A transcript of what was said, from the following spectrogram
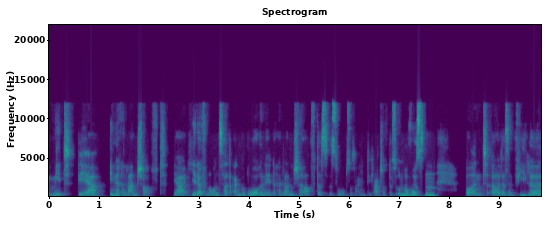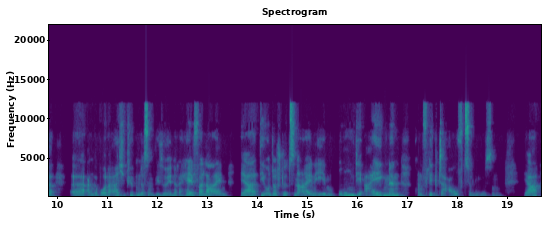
mit der inneren Landschaft. Ja, jeder von uns hat angeborene innere Landschaft. Das ist sozusagen die Landschaft des Unbewussten. Und äh, da sind viele äh, angeborene Archetypen, das sind wie so innere Helferlein, ja, die unterstützen einen eben, um die eigenen Konflikte aufzulösen. Ja,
